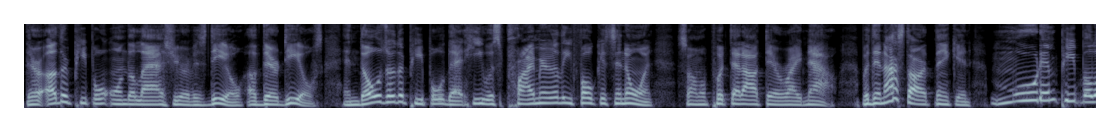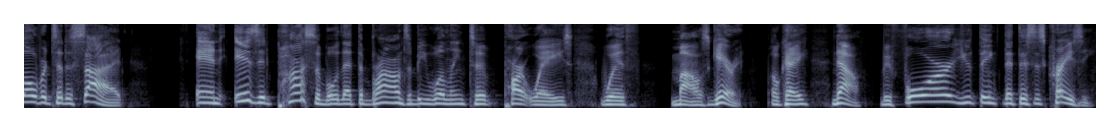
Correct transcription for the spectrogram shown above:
There are other people on the last year of his deal, of their deals. And those are the people that he was primarily focusing on. So I'm to put that out there right now. But then I start thinking, them people over to the side. And is it possible that the Browns would be willing to part ways with Myles Garrett? Okay. Now, before you think that this is crazy,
